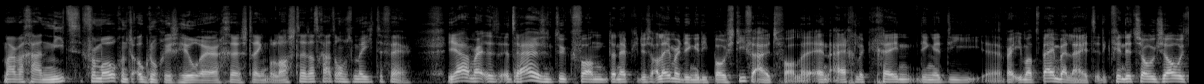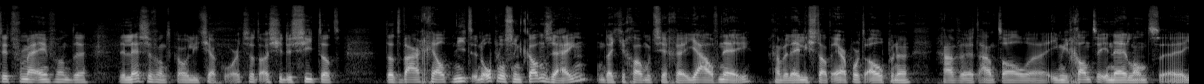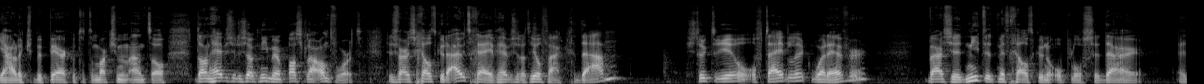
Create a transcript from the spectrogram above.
Maar we gaan niet vermogens ook nog eens heel erg uh, streng belasten. Dat gaat ons een beetje te ver. Ja, maar het, het is natuurlijk van... dan heb je dus alleen maar dingen die positief uitvallen... en eigenlijk geen dingen die, uh, waar iemand pijn bij leidt. En ik vind dit sowieso... is dit voor mij een van de, de lessen van het coalitieakkoord. Dat als je dus ziet dat dat waar geld niet een oplossing kan zijn, omdat je gewoon moet zeggen ja of nee. Gaan we Lelystad Airport openen? Gaan we het aantal uh, immigranten in Nederland uh, jaarlijks beperken tot een maximum aantal? Dan hebben ze dus ook niet meer een pasklaar antwoord. Dus waar ze geld kunnen uitgeven, hebben ze dat heel vaak gedaan. Structureel of tijdelijk, whatever. Waar ze het niet het met geld kunnen oplossen, daar uh,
